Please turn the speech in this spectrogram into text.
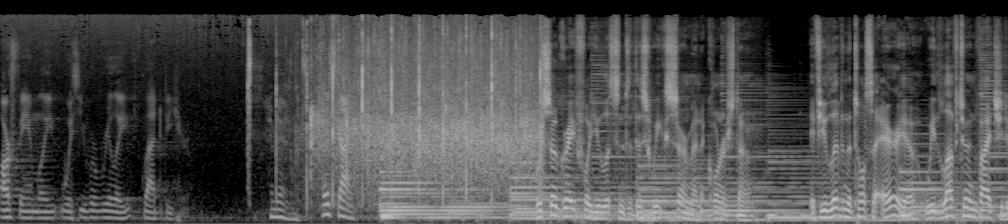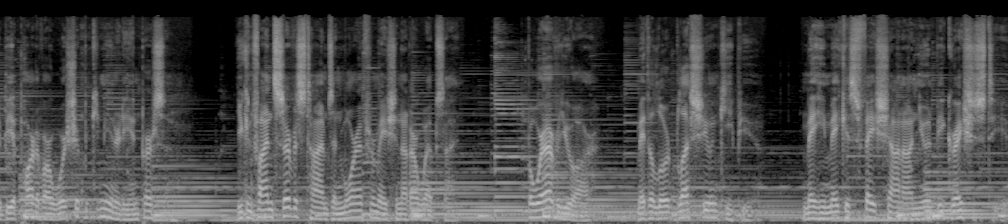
our family with you. We're really glad to be here. Amen. Praise God. We're so grateful you listened to this week's sermon at Cornerstone. If you live in the Tulsa area, we'd love to invite you to be a part of our worship and community in person. You can find service times and more information at our website. But wherever you are, may the Lord bless you and keep you. May he make his face shine on you and be gracious to you.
